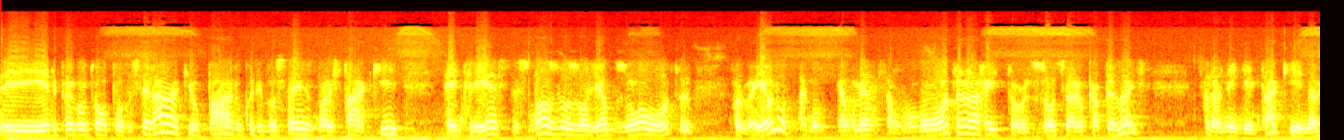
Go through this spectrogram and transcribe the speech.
E ele perguntou ao povo, será que o pároco de vocês não está aqui entre estes? Nós nos olhamos um ao outro eu não pago a nomeação. O outro era reitor, os outros eram capelães. Falei, ninguém está aqui, né?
